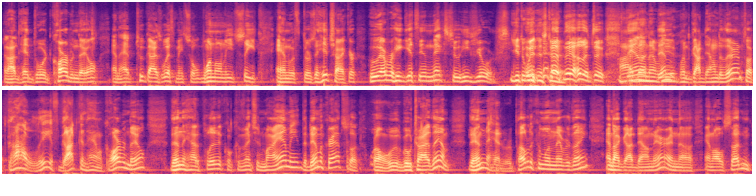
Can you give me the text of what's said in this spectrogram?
and I'd head toward Carbondale, and I had two guys with me, so one on each seat. And if there's a hitchhiker, whoever he gets in next to, he's yours. You get to witness to it. the other two. I've then, done that with then you. when I got down to there and thought, golly, if God can handle Carbondale, then they had a political convention in Miami. The Democrats thought, well, we'll go try them. Then they had a Republican one and everything. And I got down there, and uh, and all of a sudden,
